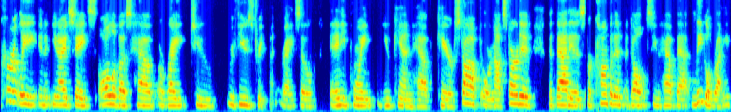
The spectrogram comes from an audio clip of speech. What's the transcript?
currently in the United States, all of us have a right to refuse treatment, right? So at any point you can have care stopped or not started that that is for competent adults you have that legal right.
